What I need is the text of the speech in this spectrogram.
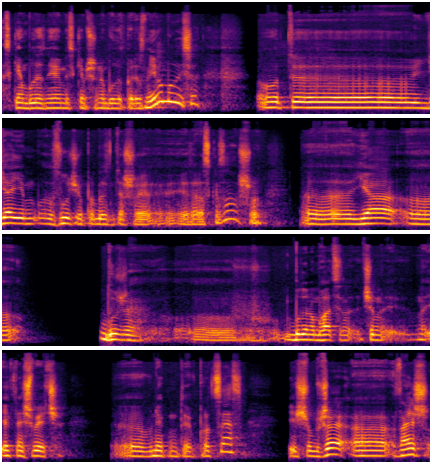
з ким були знайомі, з ким ще не були, перезнайомилися. От е, я їм озвучив приблизно те, що я зараз сказав, що е, я е, дуже е, буду намагатися чим якнайшвидше е, вникнути в процес, і щоб вже, е, знаєш,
